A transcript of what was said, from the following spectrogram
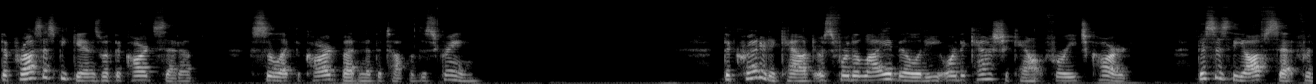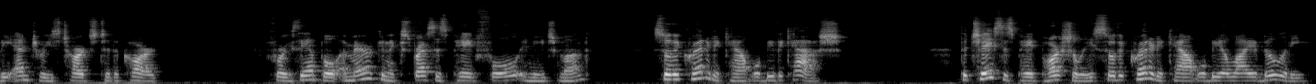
The process begins with the card setup. Select the Card button at the top of the screen. The credit account is for the liability or the cash account for each card. This is the offset for the entries charged to the card. For example, American Express is paid full in each month, so the credit account will be the cash. The Chase is paid partially, so the credit account will be a liability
